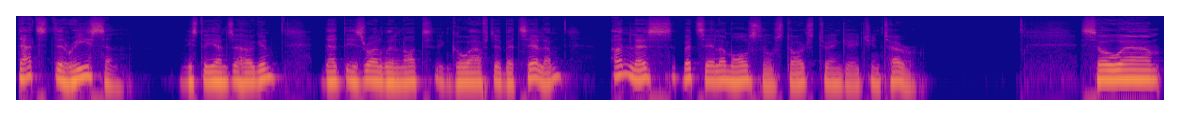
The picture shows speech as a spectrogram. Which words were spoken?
that's the reason, Mr. Jensehaugen, that Israel will not go after B'Tselem unless B'Tselem also starts to engage in terror. So um,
